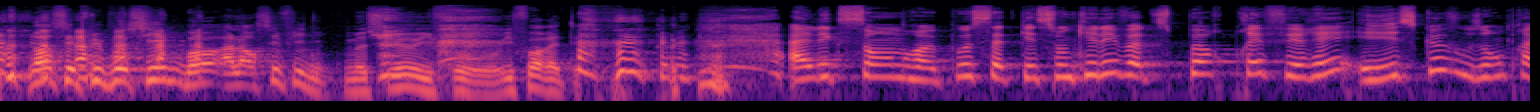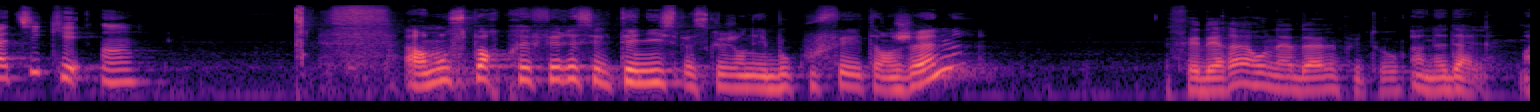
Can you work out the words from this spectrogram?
non, c'est plus possible. Bon, alors c'est fini. Monsieur, il faut, il faut arrêter. Alexandre pose cette question. Quel est votre sport préféré et est-ce que vous en pratiquez un? Alors mon sport préféré c'est le tennis parce que j'en ai beaucoup fait étant jeune. Federer ou Nadal plutôt Ah, Nadal, Ah,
